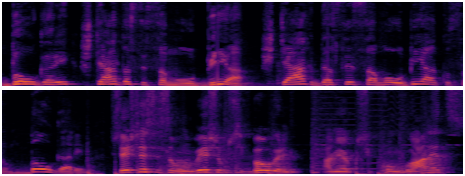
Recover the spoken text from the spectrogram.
българи, щях да се самоубия. Щях да се самоубия, ако съм българин. Ще ще се самоубиеш, ако си българин. Ами ако си конгуанец,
